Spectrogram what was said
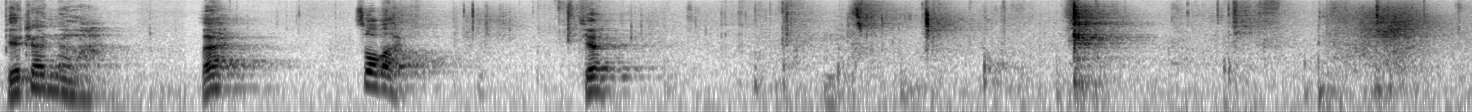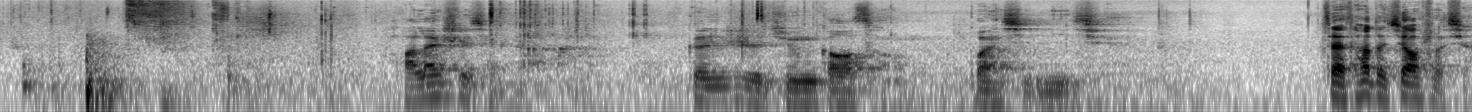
别站着了，来，坐吧，请。华莱士先生跟日军高层关系密切。在他的交涉下，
